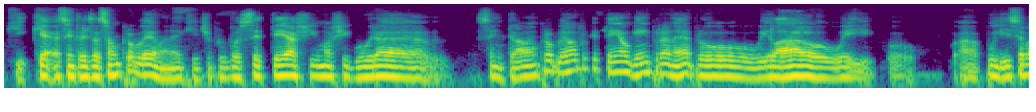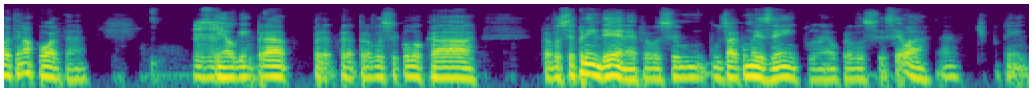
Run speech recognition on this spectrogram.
que, que a centralização é um problema, né? Que tipo você ter uma figura central é um problema porque tem alguém para né, ir lá ou, ou a polícia bater na porta, né? Uhum. Tem alguém para você colocar, para você prender, né? Para você usar como exemplo, né? Ou para você, sei lá, né? Tipo, tem.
